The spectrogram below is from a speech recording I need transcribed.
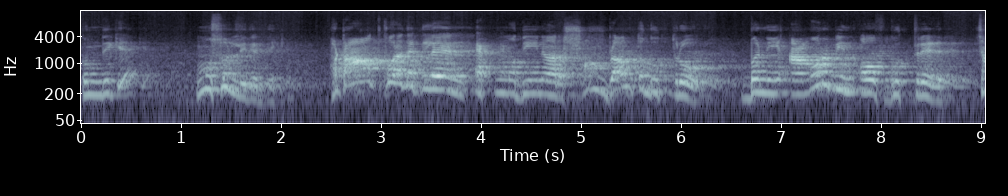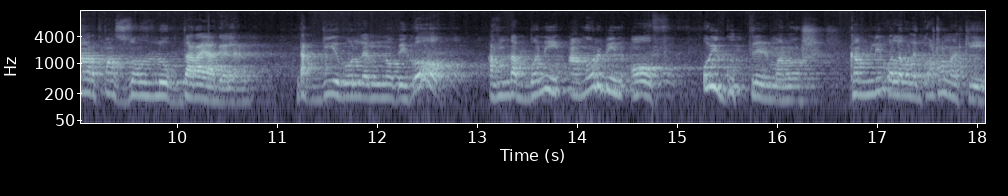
কোন দিকে? মুসল্লিদের দিকে। হঠাৎ করে দেখলেন এক মদিনার সম্ভ্রান্ত গোত্র, বনি আমর বিন অফ গোত্রের চার পাঁচজন লোক দাঁড়ায়া গেলেন। ডাক দিয়ে বললেন, নবী গো, আমরা বনি আমর বিন অফ ওই গোত্রের মানুষ। কামলিওয়ালা বলে, ঘটনা কি?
